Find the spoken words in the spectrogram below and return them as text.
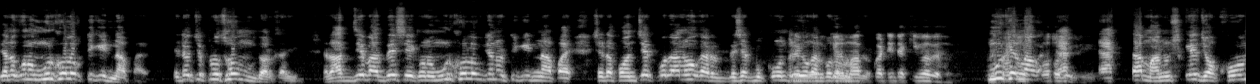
যেন কোনো মূর্খ লোক টিকিট না পায়। এটা হচ্ছে প্রথম দরকারি। রাজ্যে বা দেশে কোনো মূর্খ লোক যেন টিকিট না পায় সেটা পঞ্চায়েত প্রধান হোক আর দেশের মুখ্যমন্ত্রী হোক আর। মাপকাঠিটা কীভাবে হবে মূর্খের একটা মানুষকে যখন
